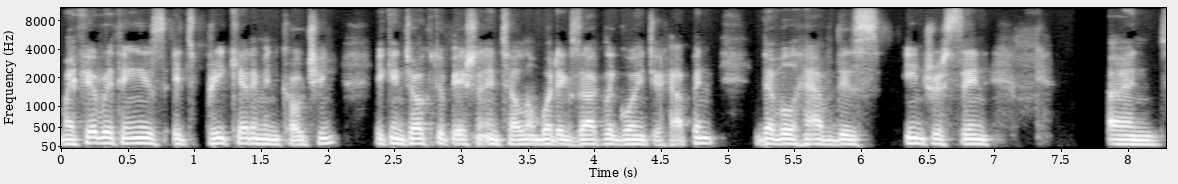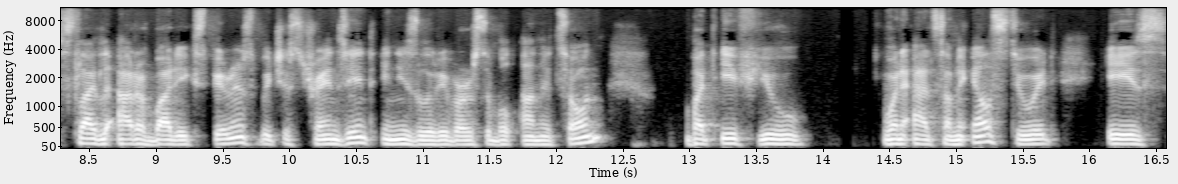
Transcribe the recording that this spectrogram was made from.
My favorite thing is it's pre-ketamine coaching. You can talk to patient and tell them what exactly going to happen. They will have this interesting and slightly out of body experience, which is transient and easily reversible on its own. But if you want to add something else to it, is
